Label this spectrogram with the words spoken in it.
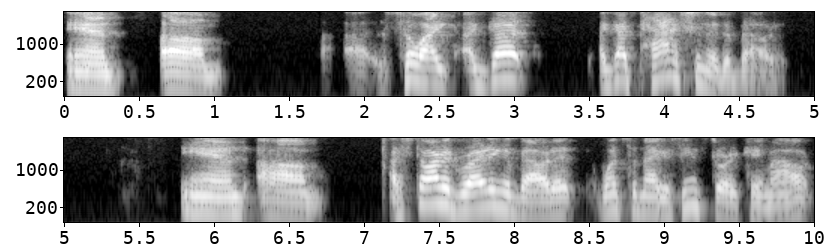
And um, uh, so I, I got, I got passionate about it. And um, I started writing about it once the magazine story came out.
